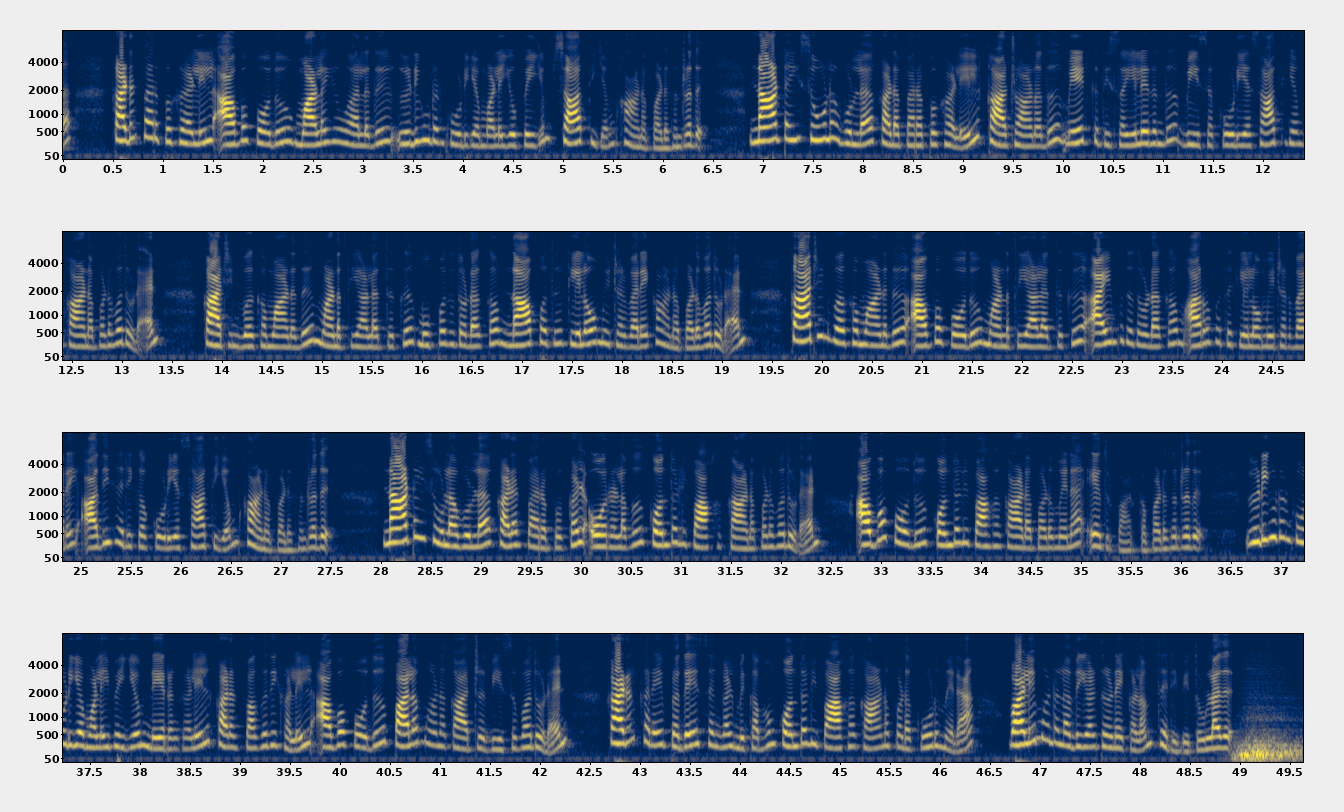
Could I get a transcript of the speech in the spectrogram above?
கடற்பரப்புகளில் அவ்வப்போது மழையோ அல்லது இடியுடன் கூடிய மழையோ பெய்யும் சாத்தியம் காணப்படுகின்றது. நாட்டை சூழவுள்ள கடற்பரப்புகளில் காற்றானது மேற்கு திசையிலிருந்து வீசக்கூடிய சாத்தியம் காணப்படுவதுடன் காற்றின் வேகமானது மணத்தியாலத்துக்கு முப்பது தொடக்கம் நாற்பது கிலோமீட்டர் வரை காணப்படுவதுடன் காற்றின் வேகமானது அவ்வப்போது மணத்தியாலத்துக்கு ஐம்பது தொடக்கம் அறுபது கிலோமீட்டர் வரை அதிகரிக்கக்கூடிய சாத்தியம் காணப்படுகின்றது. நாட்டை சூழவுள்ள கடற்பரப்புகள் ஓரளவு கொந்தளிப்பாக காணப்படுவதுடன் அவ்வப்போது கொந்தளிப்பாக காணப்படும் என எதிர்பார்க்கப்படுகின்றது. இடியுடன் கூடிய மழை பெய்யும் நேரங்களில் கடற்பகுதிகளில் அவ்வப்போது பலமான காற்று வீசுவதுடன் கடற்கரை பிரதேசங்கள் மிகவும் கொந்தளிப்பாக காணப்படக்கூடும் என வளிமண்டலவியல் திணைக்களம் தெரிவித்துள்ளது.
